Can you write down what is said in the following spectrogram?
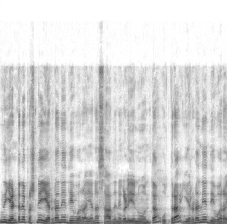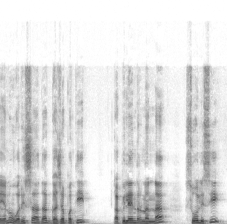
ಇನ್ನು ಎಂಟನೇ ಪ್ರಶ್ನೆ, ಎರಡನೇ ದೇವರಾಯನ ಸಾಧನೆಗಳೇನು ಅಂತ? ಉತ್ತರ, ಎರಡನೇ ದೇವರಾಯನು ಒರಿಸ್ಸಾದ ಗಜಪತಿ ಕಪಿಲೇಂದ್ರನನ್ನು ಸೋಲಿಸಿ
